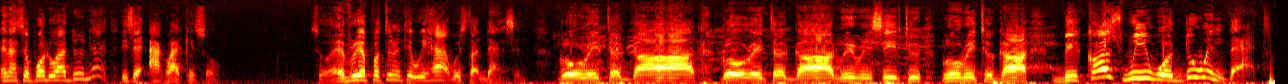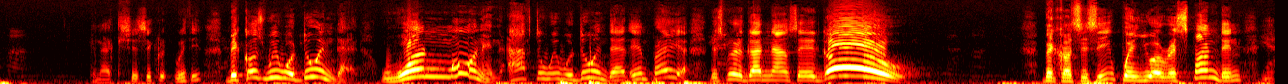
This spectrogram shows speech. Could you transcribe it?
And I said, what do I do next? He said, act like it's so. So every opportunity we have, we start dancing. Glory to God. Glory to God. We receive two. Glory to God. Because we were doing that, can I share a secret with you? Because we were doing that. One morning after we were doing that in prayer, the Spirit of God now said, Go! Because you see, when you are responding, yeah.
